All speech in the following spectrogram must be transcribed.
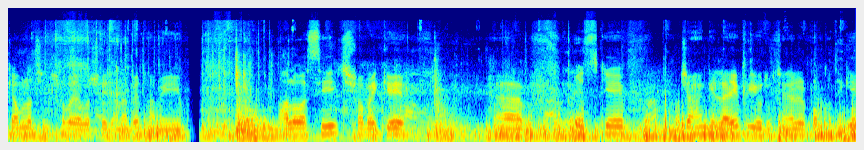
কেমন আছেন সবাই? অবশ্যই জানাবেন। আমি ভালো আছি সবাইকে এসকে জাহাঙ্গীর লাইভ ইউটিউব চ্যানেলের পক্ষ থেকে।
